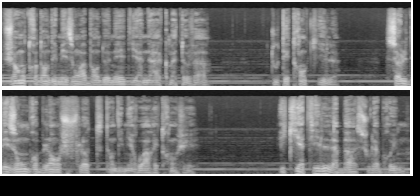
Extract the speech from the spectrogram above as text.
J'entre dans des maisons abandonnées, dit Anna Akhmatova. Tout est tranquille. Seules des ombres blanches flottent dans des miroirs étrangers. Et qu'y a-t-il là-bas sous la brume?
